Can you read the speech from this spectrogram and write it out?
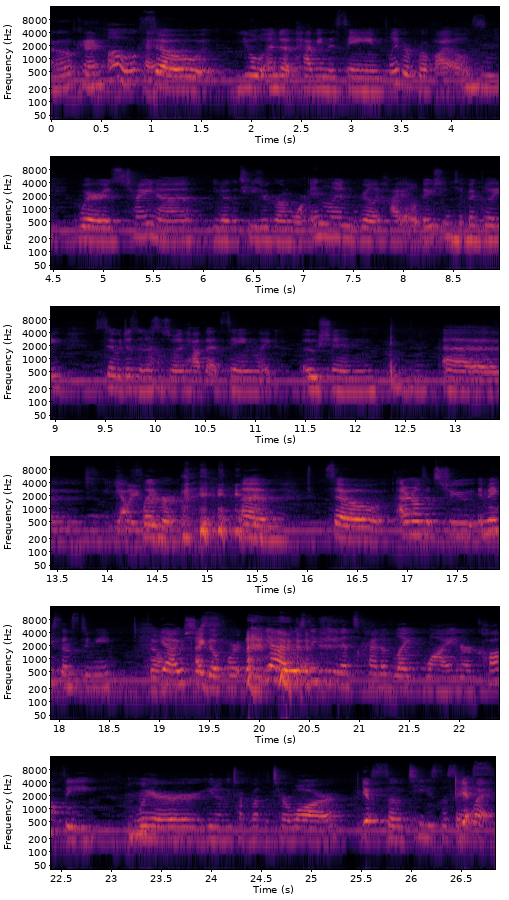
Okay. Oh, okay. So you'll end up having the same flavor profiles. Whereas China, you know, the teas are grown more inland, really high elevation typically, so it doesn't necessarily have that same like ocean, uh, yeah, Flavor. flavor. um, so I don't know if that's true. It makes sense to me. So Yeah, I was I go for it. yeah, I was thinking it's kind of like wine or coffee, where you know we talk about the terroir. Yep. So tea is the same yes. way.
